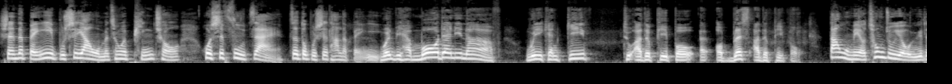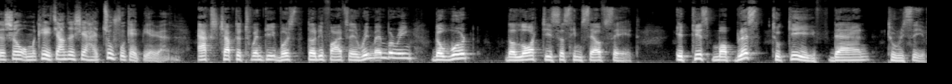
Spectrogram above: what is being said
神的本意不是要我们成为贫穷或是负债，这都不是他的本意。 When we have more than enough, we can give to other people uh, or bless other people. 当我们有充足有余的时候，我们可以将这些还祝福给别人。 Acts chapter 20 verse 35 say, remembering the word the Lord Jesus himself said, it is more blessed to give than to receive.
